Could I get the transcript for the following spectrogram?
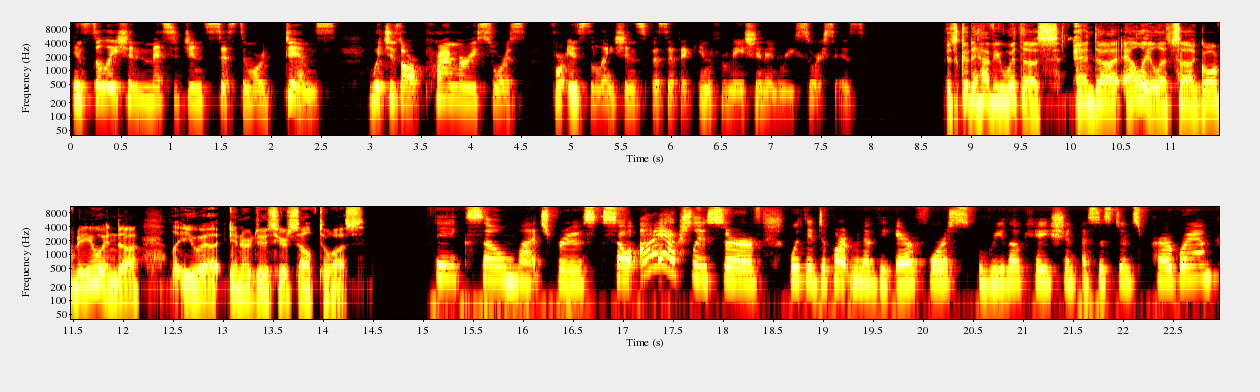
Installation Messaging System, or DIMS, which is our primary source for installation specific information and resources. It's good to have you with us. And uh, Ellie, let's uh, go over to you and uh, let you uh, introduce yourself to us. Thanks so much, Bruce. So, I actually serve with the Department of the Air Force Relocation Assistance Program,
